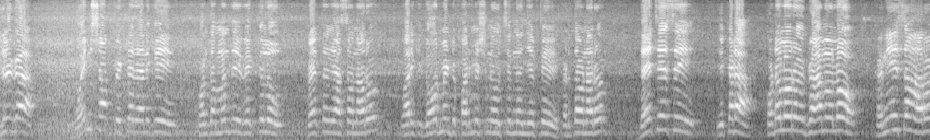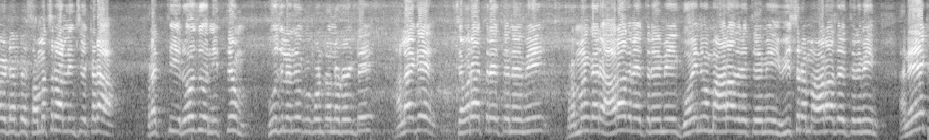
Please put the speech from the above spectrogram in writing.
ఎదురుగా వైన్ షాప్ పెట్టేదానికి కొంతమంది వ్యక్తులు ప్రయత్నం చేస్తున్నారు. వారికి గవర్నమెంట్ పర్మిషన్ వచ్చిందని చెప్పి పెడతా ఉన్నారు. దయచేసి ఇక్కడ కొడలూరు గ్రామంలో కనీసం అరవై డెబ్బై సంవత్సరాల నుంచి ఇక్కడ ప్రతిరోజు నిత్యం పూజలు ఎదుర్కొంటున్నటువంటి అలాగే శివరాత్రి అయితేనేమి బ్రహ్మంగారి ఆరాధన అయితేనేమి గోవిందమ్మ ఆరాధన అయితేనేమి ఈశ్వరమ్మ ఆరాధన అయితేనేమి అనేక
